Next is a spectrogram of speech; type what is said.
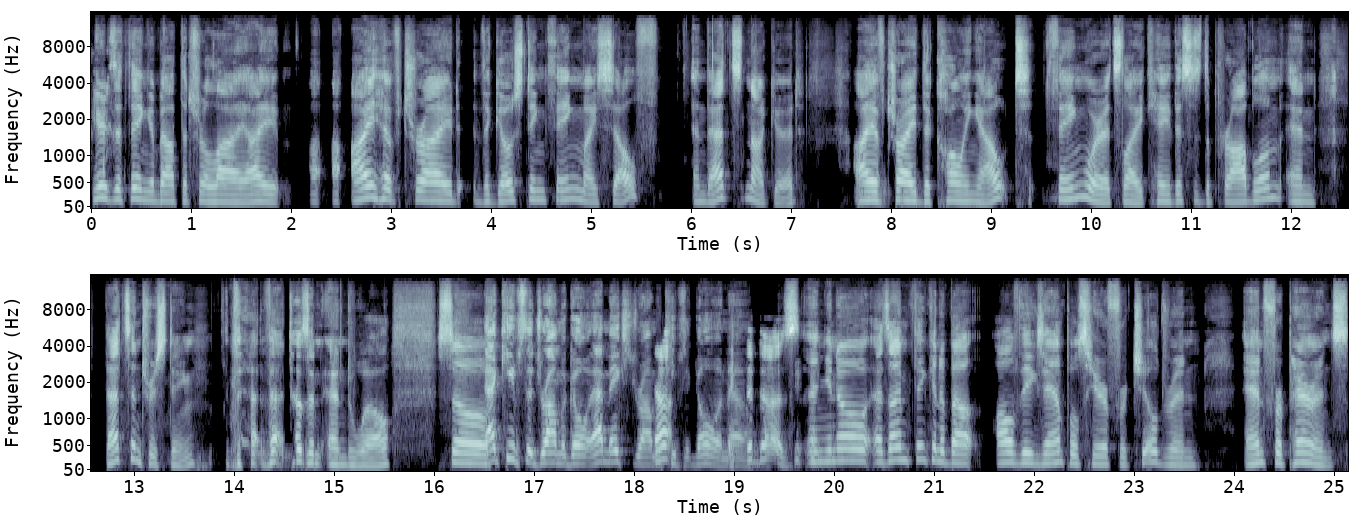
here's the thing about the Trelai. I, I I have tried the ghosting thing myself, and that's not good. I have tried the calling out thing where it's like, hey, this is the problem. And that's interesting. That, that doesn't end well. So that keeps the drama going. That makes drama, yeah, keeps it going now. It does. and you know, as I'm thinking about all of the examples here for children and for parents,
